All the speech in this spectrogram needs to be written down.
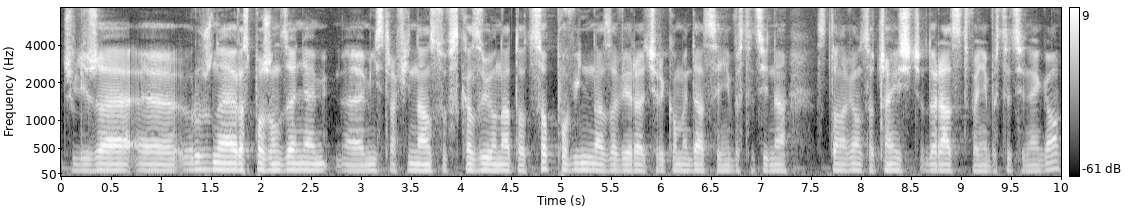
czyli że e, różne rozporządzenia e, ministra finansów wskazują na to, co powinna zawierać rekomendacja inwestycyjna stanowiąca część doradztwa inwestycyjnego.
